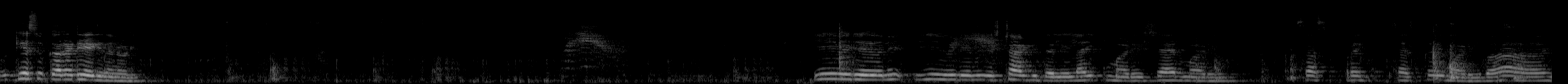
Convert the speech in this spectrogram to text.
ನುಗ್ಗೆ ಸುಕ್ಕ ರೆಡಿಯಾಗಿದೆ ನೋಡಿ. ಈ ವಿಡಿಯೋ ಈ ವಿಡಿಯೋ ಇಷ್ಟ ಆಗಿದ್ದಲ್ಲಿ ಲೈಕ್ ಮಾಡಿ ಶೇರ್ ಮಾಡಿ ಸಬ್ಸ್ಕ್ರೈಬ್ ಸಬ್ಸ್ಕ್ರೈಬ್ ಮಾಡಿ ಬಾಯ್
